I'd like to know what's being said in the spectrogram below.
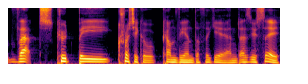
that could be critical come the end of the year. And as you say,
